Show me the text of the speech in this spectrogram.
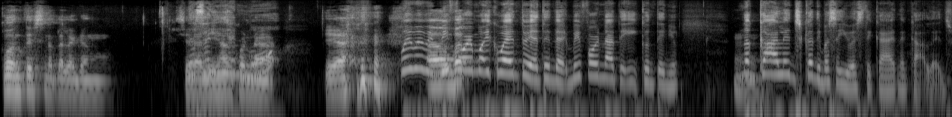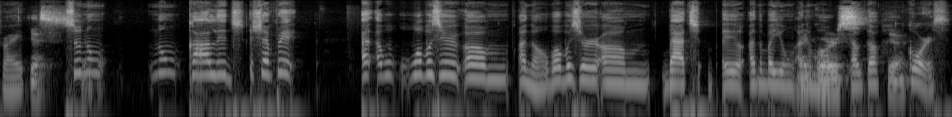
contest na talagang sinalihan ko na. mo? Yeah. Wait, wait, wait. Um, before but- mo ikwento yan, hindi, before natin i-continue, nag-college ka, di ba, sa UST ka? Nag-college, right? Yes. So, nung, nung college, syempre, ah, what was your, um, ano, what was your, um, batch, eh, ano ba yung, My ano course, mo? To? yeah. Course.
